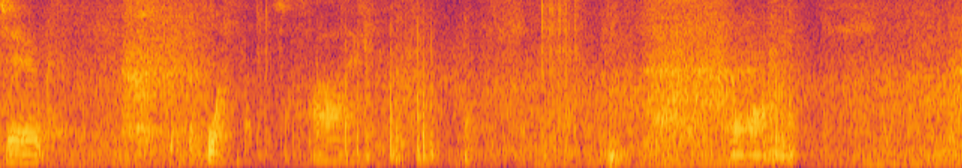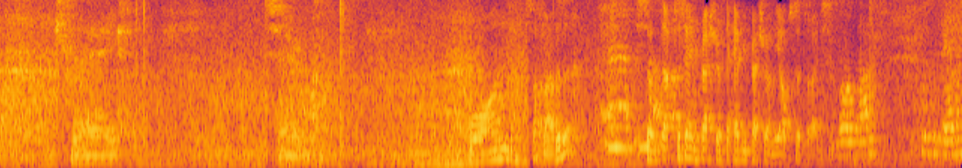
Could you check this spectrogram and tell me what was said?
two, one. That's it. So five, four, three, two, That's not bad, is it? Uh, So no. that's the same pressure as the heavy pressure on the opposite side. Oh god. Doesn't feel like.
